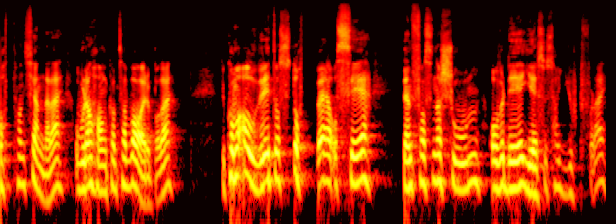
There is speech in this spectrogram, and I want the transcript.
godt han kjenner deg, og hvordan han kan ta vare på deg. Du kommer aldri til å stoppe og se den fascinasjonen over det Jesus har gjort for deg.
